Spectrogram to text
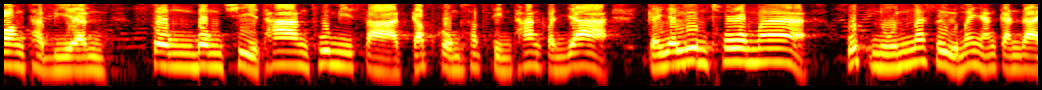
องทะเบียนทรงบ่งชี้ทางผู้มีศาสตร์กับกรมทรัพย์สินทางปัญญาก็อย่าลืมโทรมา อุดหนุนมาสื่อมาหยังกันได้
